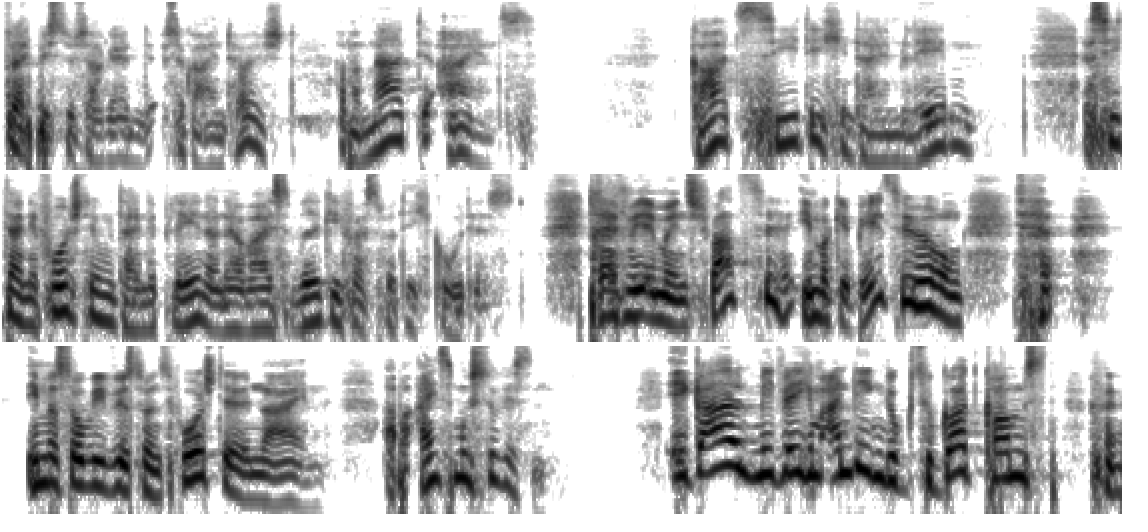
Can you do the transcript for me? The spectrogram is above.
Vielleicht bist du sogar enttäuscht. Aber merk dir eins. Gott sieht dich in deinem Leben. Er sieht deine Vorstellungen, deine Pläne und er weiß wirklich, was für dich gut ist. Treffen wir immer ins Schwarze, immer Gebetserhörung, immer so, wie wir es uns vorstellen? Nein. Aber eins musst du wissen. Egal mit welchem Anliegen du zu Gott kommst,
